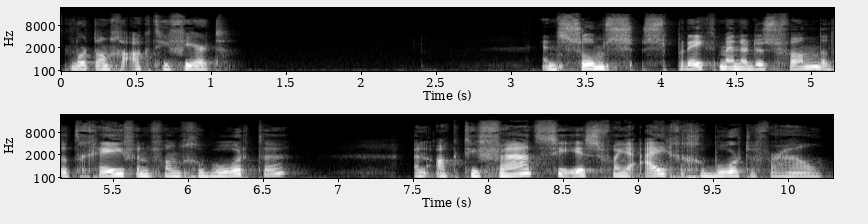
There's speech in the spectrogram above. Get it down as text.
wordt dan geactiveerd. En soms spreekt men er dus van dat het geven van geboorte een activatie is van je eigen geboorteverhaal.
